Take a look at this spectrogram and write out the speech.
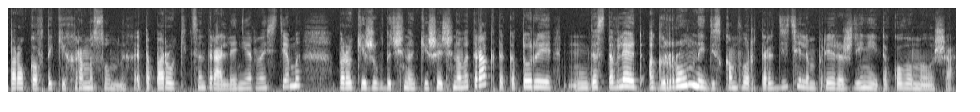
пороков таких хромосомных, это пороки центральной нервной системы, пороки желудочно-кишечного тракта, которые доставляют огромный дискомфорт родителям при рождении такого малыша.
